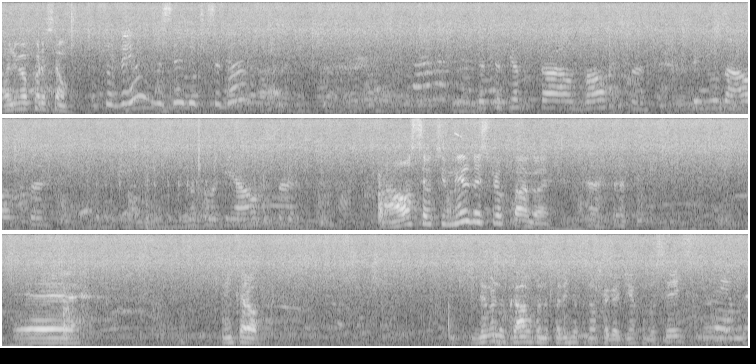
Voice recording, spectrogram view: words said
Olha o meu coração. Eu tô vendo você, gente, que você tá. Deve ter sido da alça, segunda alça. Eu não coloquei alça. A alça é o que menos vai se preocupar agora. É... Hein, Carol? Lembra no carro quando eu falei que ia fazer uma pegadinha com vocês? Lembro.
